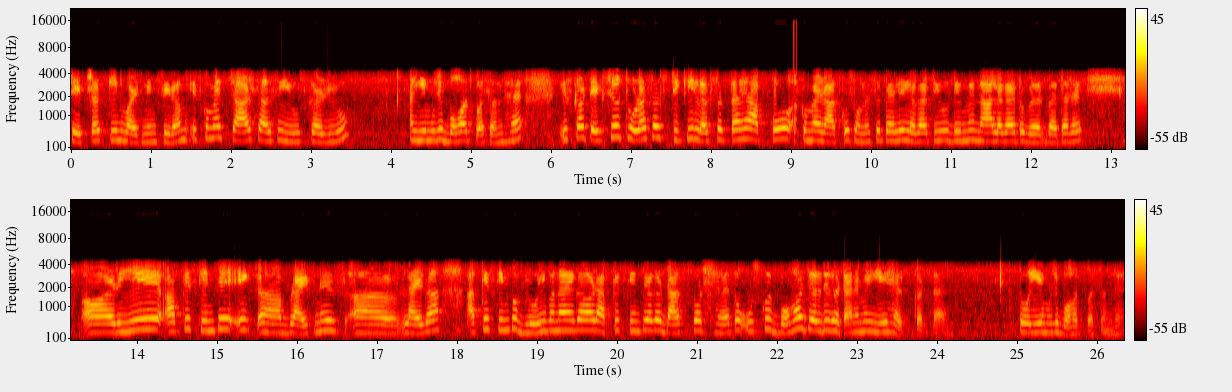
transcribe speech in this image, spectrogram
tetra skin whitening serum इसको मैं चार साल से यूज़ कर रही हूँ। ये मुझे बहुत पसंद है। इसका टेक्सचर थोड़ा सा स्टिकी लग सकता है। आपको आपको मैं रात को सोने से पहले लगाती हूँ। दिन में ना लगाए तो बेहतर है। और ये आपके स्किन पे एक ब्राइटनेस लाएगा। आपके स्किन को ग्लोई बनाएगा और आपके स्किन पे अगर डार्क स्पॉट है तो उसको बहुत जल्दी घटाने में ये हेल्प करता है। तो ये मुझे बहुत पसंद है।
